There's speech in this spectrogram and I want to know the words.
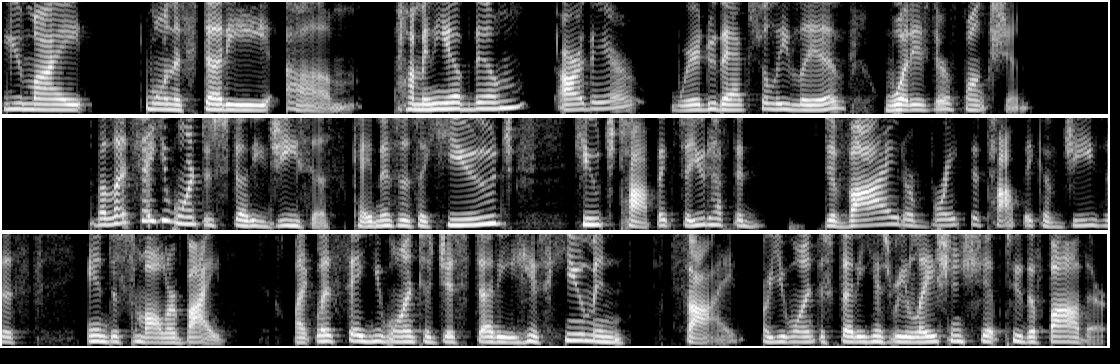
You might want to study um, how many of them are there? Where do they actually live? What is their function? But let's say you want to study Jesus. Okay, this is a huge, huge topic. So you'd have to divide or break the topic of Jesus into smaller bites. Like, let's say you want to just study his human side, or you wanted to study his relationship to the Father,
